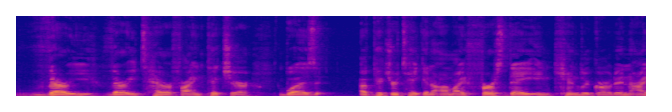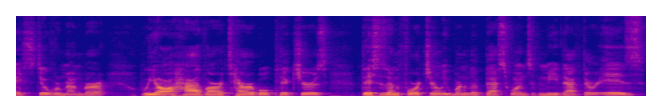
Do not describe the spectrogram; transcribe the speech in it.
very, very terrifying picture was a picture taken on my first day in kindergarten. I still remember. We all have our terrible pictures. This is unfortunately one of the best ones of me that there is.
